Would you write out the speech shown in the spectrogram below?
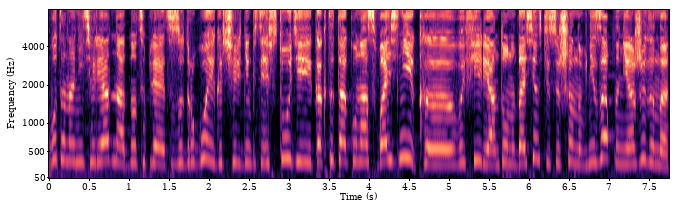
Вот она нетериадна, одно цепляется за другое. Игорь Чередник здесь в студии. И как-то так у нас возник э, в эфире Антон Адасинский совершенно внезапно, неожиданно.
